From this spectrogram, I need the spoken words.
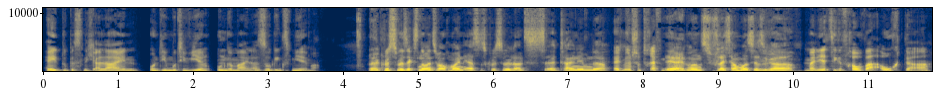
hey, du bist nicht allein und die motivieren ungemein. Also so ging's mir immer. Äh, Christabel 96 war auch mein erstes Christabel als äh, Teilnehmender. Hätten wir uns schon treffen können. Ja, hätten wir uns, vielleicht haben wir uns ja sogar. Meine jetzige Frau war auch da.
